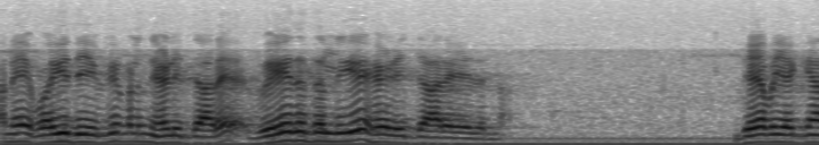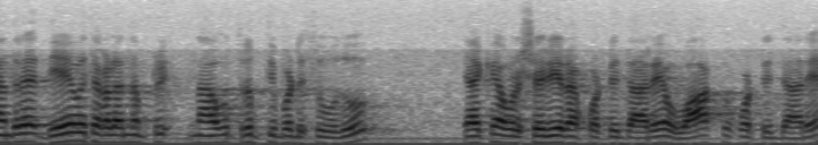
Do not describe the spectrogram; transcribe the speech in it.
ಅನೇಕ ಐದು ಯಜ್ಞಗಳನ್ನು ಹೇಳಿದ್ದಾರೆ. ವೇದದಲ್ಲಿಯೇ ಹೇಳಿದ್ದಾರೆ ಇದನ್ನು. ದೇವಯಜ್ಞ ಅಂದರೆ ದೇವತೆಗಳನ್ನು ನಾವು ತೃಪ್ತಿಪಡಿಸುವುದು. ಯಾಕೆ ಅವರು ಶರೀರ ಕೊಟ್ಟಿದ್ದಾರೆ, ವಾಕ್ ಕೊಟ್ಟಿದ್ದಾರೆ,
